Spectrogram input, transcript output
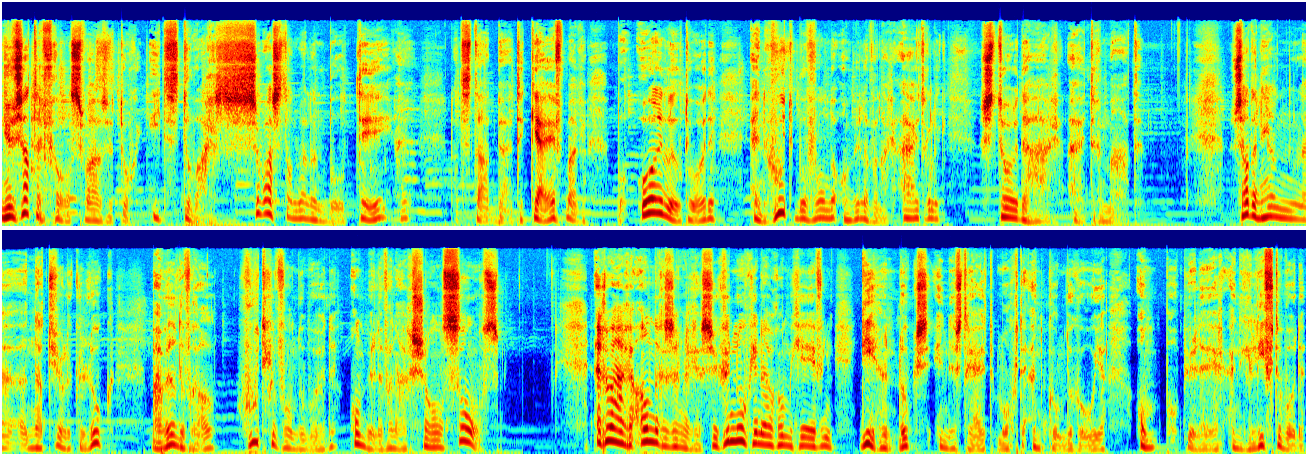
Nu zat er Françoise toch iets dwars. Ze was dan wel een beauté, dat staat buiten kijf, maar beoordeeld worden en goed bevonden omwille van haar uiterlijk stoorde haar uitermate. Ze had een heel eh, natuurlijke look, maar wilde vooral goed gevonden worden omwille van haar chansons. Er waren andere zangeressen genoeg in haar omgeving die hun looks in de strijd mochten en konden gooien om populair en geliefd te worden.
